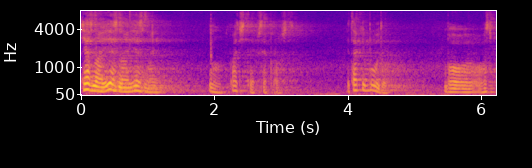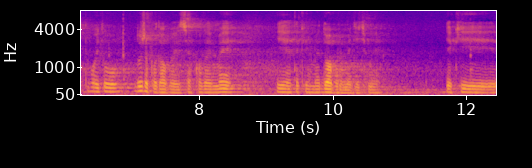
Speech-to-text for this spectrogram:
я знаю, я знаю, я знаю. Ну, бачите, як все просто. І так і буде. Бо Господу дуже подобається, коли ми є такими добрими дітьми, які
